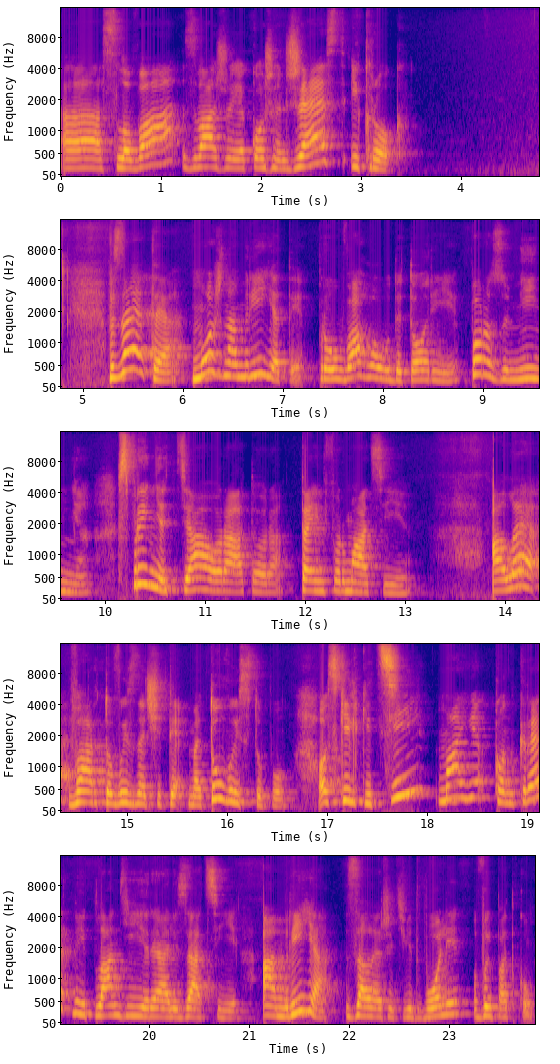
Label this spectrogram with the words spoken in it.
е, слова, зважує кожен жест і крок. Ви знаєте, можна мріяти про увагу аудиторії, порозуміння, сприйняття оратора та інформації. Але варто визначити мету виступу, оскільки ціль має конкретний план її реалізації, а мрія залежить від волі випадку.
